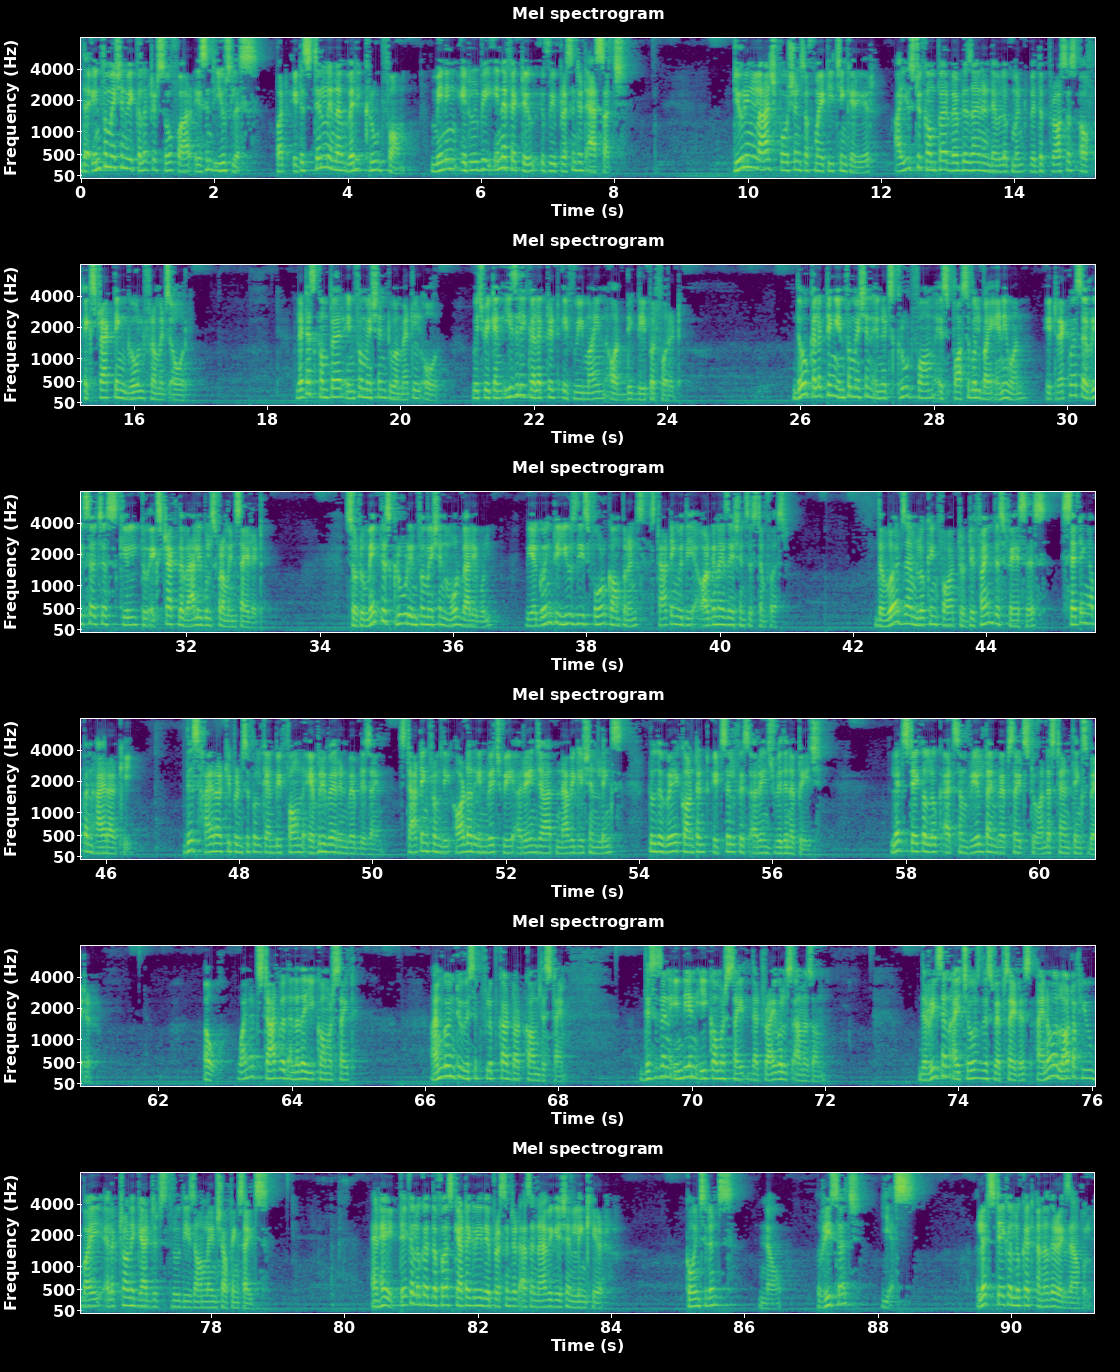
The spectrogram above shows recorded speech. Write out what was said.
The information we collected so far isn't useless, but it is still in a very crude form, meaning it will be ineffective if we present it as such. During large portions of my teaching career, I used to compare web design and development with the process of extracting gold from its ore. Let us compare information to a metal ore which we can easily collect it if we mine or dig deeper for it. Though collecting information in its crude form is possible by anyone, it requires a researcher's skill to extract the valuables from inside it. So to make this crude information more valuable, we are going to use these four components starting with the organization system first. The words I'm looking for to define this phase is setting up an hierarchy. This hierarchy principle can be found everywhere in web design starting from the order in which we arrange our navigation links to the way content itself is arranged within a page. Let's take a look at some real-time websites to understand things better. Oh, why not start with another e-commerce site? I'm going to visit flipkart.com this time. This is an Indian e-commerce site that rivals Amazon. The reason I chose this website is I know a lot of you buy electronic gadgets through these online shopping sites. And hey, take a look at the first category they presented as a navigation link here. Coincidence? No. Research? Yes. Let's take a look at another example.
